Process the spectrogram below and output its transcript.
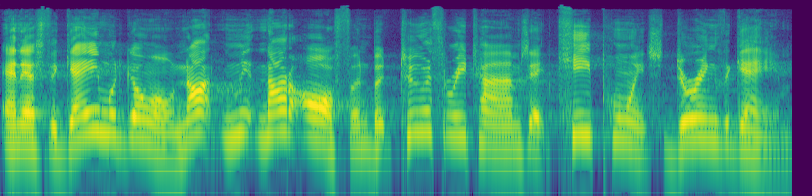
And as the game would go on, not, not often, but two or three times at key points during the game,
